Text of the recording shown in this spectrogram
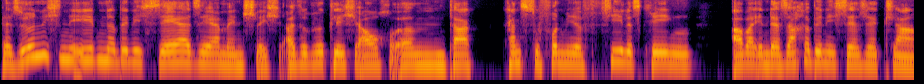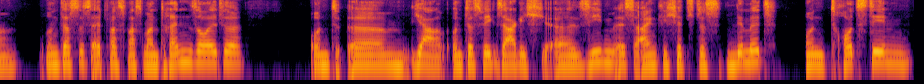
persönlichen Ebene bin ich sehr, sehr menschlich. Also wirklich auch, ähm, da kannst du von mir vieles kriegen. Aber in der Sache bin ich sehr, sehr klar. Und das ist etwas, was man trennen sollte. Und ähm, ja, und deswegen sage ich, äh, sieben ist eigentlich jetzt das Limit. Und trotzdem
